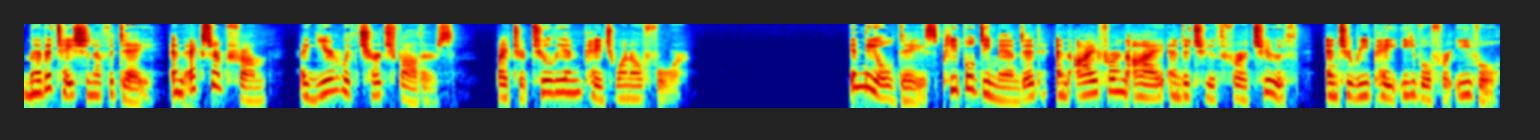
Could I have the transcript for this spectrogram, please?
Meditation of the Day, an excerpt from A Year with Church Fathers by Tertullian, page 104. In the old days, people demanded an eye for an eye and a tooth for a tooth, and to repay evil for evil.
